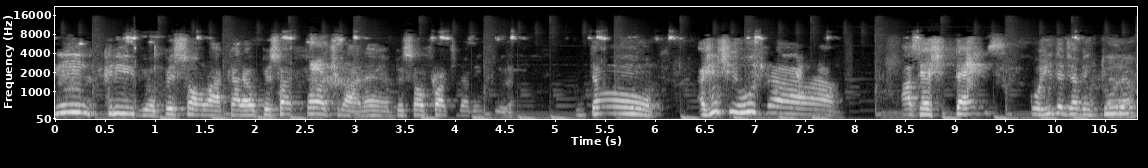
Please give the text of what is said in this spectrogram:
Incrível o pessoal lá, cara. O pessoal é forte lá, né? O pessoal forte da aventura. Então, a gente usa as hashtags corrida de aventura,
